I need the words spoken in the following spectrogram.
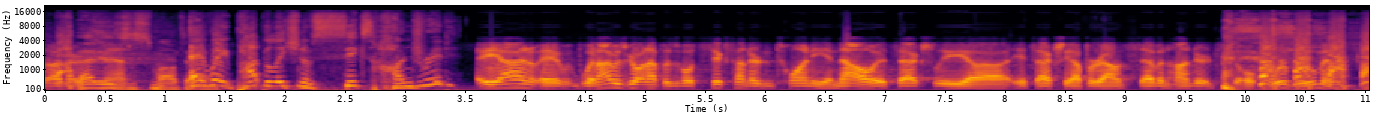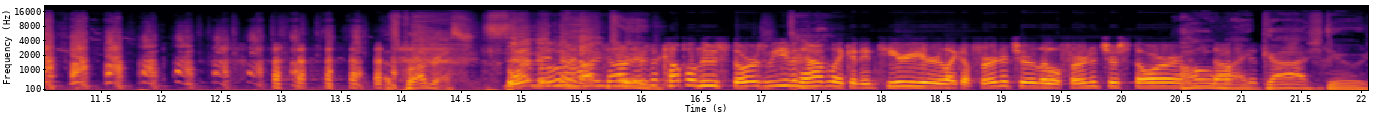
on earth. That is man. a small town. And wait, population of six hundred? Yeah, and it, when I was growing up, it was about 620, and now it's actually uh, it's actually up around 700. So we're booming. That's progress. We're booming. I'm telling you, there's a couple new stores. We even have like an interior, like a furniture, little furniture store. Oh stuff. my It's- gosh, dude!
